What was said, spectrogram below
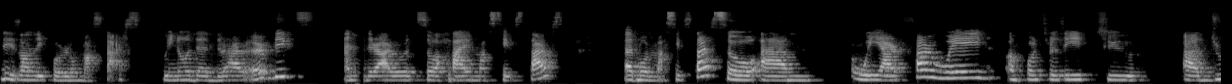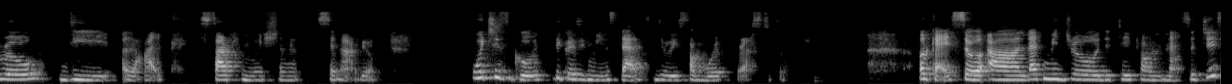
this is only for low mass stars. We know that there are erbics and there are also high massive stars, uh, more massive stars. So um, we are far away, unfortunately, to uh, draw the like star formation scenario, which is good because it means that there is some work for us to do. Okay, so uh, let me draw the take-home messages,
